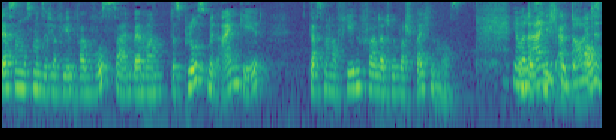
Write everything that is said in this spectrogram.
dessen muss man sich auf jeden Fall bewusst sein, wenn man das Plus mit eingeht, dass man auf jeden Fall darüber sprechen muss. Ja, weil das eigentlich bedeutet.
